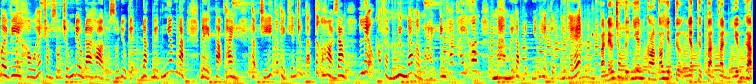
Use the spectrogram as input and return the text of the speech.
bởi vì hầu hết trong số chúng đều đòi hỏi một số điều kiện đặc biệt nghiêm ngặt để tạo thành, thậm chí có thể khiến chúng ta tự hỏi rằng liệu có phải mình đang ở một hành tinh khác hay không mà mới gặp được những hiện tượng như thế. Và nếu trong tự nhiên còn có hiện tượng nhật thực toàn phần hiếm gặp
